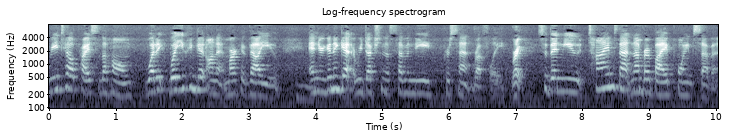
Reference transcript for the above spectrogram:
retail price of the home, what it, what you can get on it, market value, mm-hmm. and you're going to get a reduction of seventy percent roughly. right. So then you times that number by 0.7.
